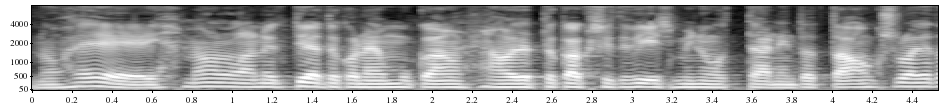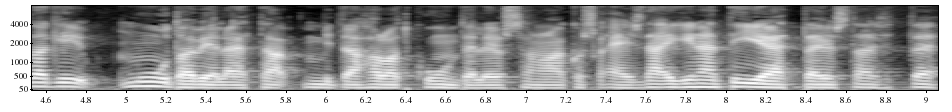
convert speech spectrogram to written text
No hei, me ollaan nyt tietokoneen mukaan aloitettu 25 minuuttia, niin tota, onko sulla jotakin muuta vielä, että mitä haluat kuuntella, jos sanoa, koska ei sitä ikinä tiedä, että jos tämä sitten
